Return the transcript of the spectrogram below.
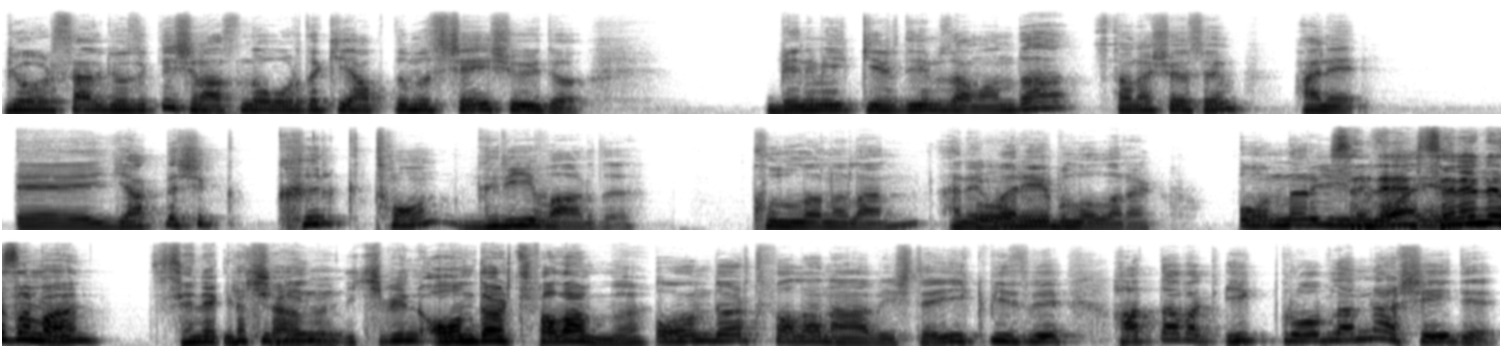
görsel gözüktüğü için aslında oradaki yaptığımız şey şuydu. Benim ilk girdiğim zaman da sana şöyle söyleyeyim. Hani e, yaklaşık 40 ton gri vardı kullanılan hani Oh. variable olarak. Onları Sene, sene ne zaman? Sene kaç 2000 abi? 2014 falan mı? 14 falan abi işte. İlk biz bir hatta bak ilk problemler şeydi.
